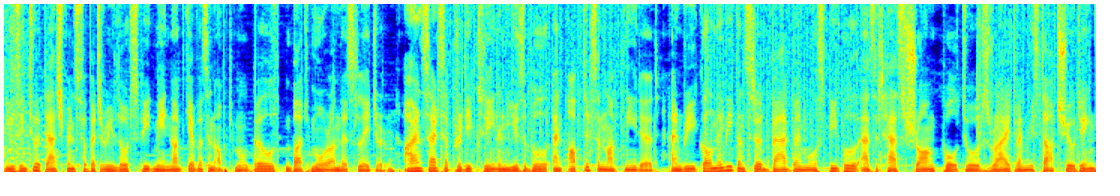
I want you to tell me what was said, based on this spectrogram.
using two attachments for better reload speed may not give give us an optimal build, but more on this later. Iron sights are pretty clean and usable and optics are not needed and recoil may be considered bad by most people as it has strong pull towards right when we start shooting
